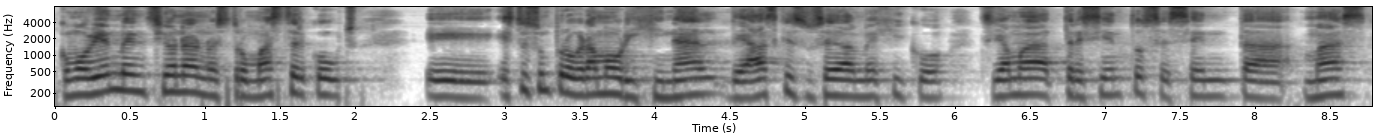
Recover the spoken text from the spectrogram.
Como bien menciona nuestro Master Coach, eh, esto es un programa original de Haz que suceda México. Se llama 360 más.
